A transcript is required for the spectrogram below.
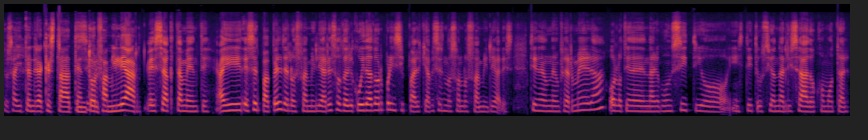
Entonces ahí tendría que estar atento el familiar. Exactamente, ahí es el papel de los familiares o del cuidador principal, que a veces no son los familiares. Tienen una enfermera o lo tienen en algún sitio institucionalizado como tal.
